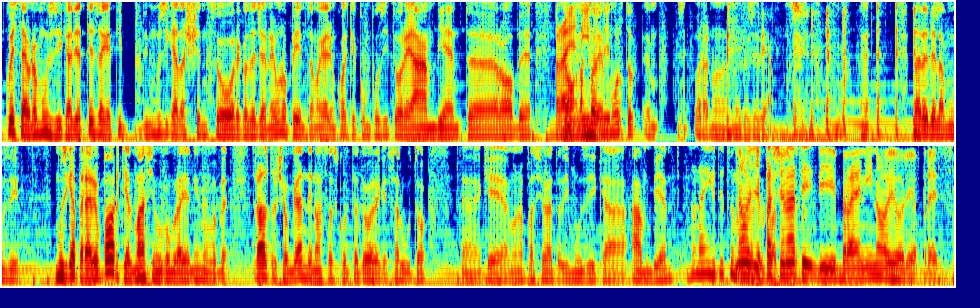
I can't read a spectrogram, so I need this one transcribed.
questa è una musica di attesa che è tipo musica d'ascensore, cose del genere. Uno pensa magari a un qualche compositore ambient, eh, robe. Brian no, la storia è molto... sì, ora non, non esageriamo. Eh, Dare della musica. Musica per aeroporti al massimo con Brian Eno va bene. Tra l'altro c'è un grande nostro ascoltatore che saluto, eh, che è un appassionato di musica ambient. Non hai detto nulla No, gli appassionati di Brian Eno io li apprezzo.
